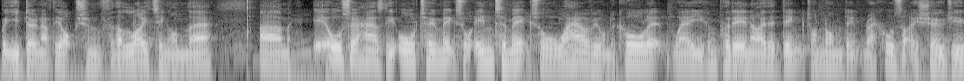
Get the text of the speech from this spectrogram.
but you don't have the option for the lighting on there. Um, it also has the auto mix or intermix or however you want to call it, where you can put in either dinked or non-dinked records that I showed you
